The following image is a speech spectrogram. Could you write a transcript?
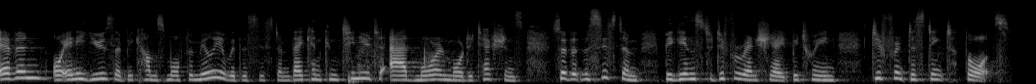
Evan or any user becomes more familiar with the system, they can continue to add more and more detections so that the system begins to differentiate between different distinct thoughts.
